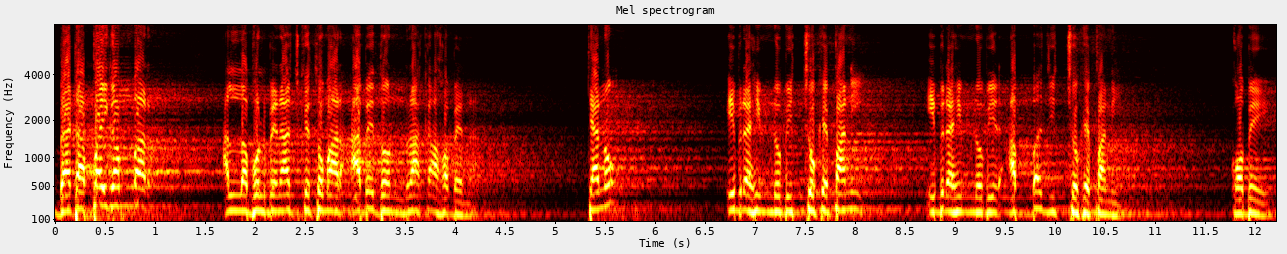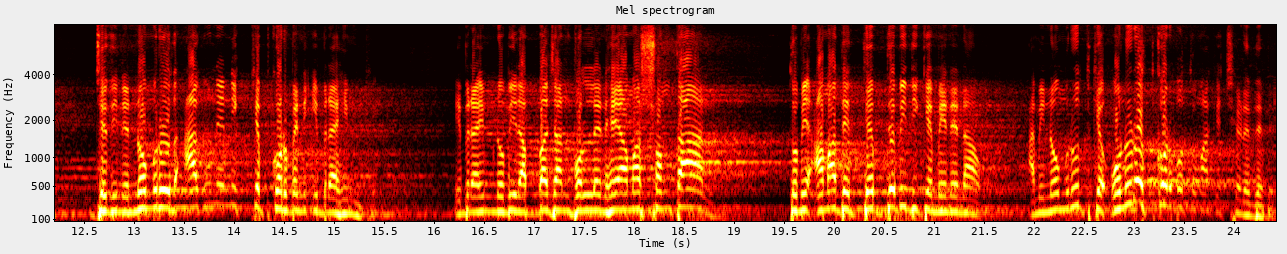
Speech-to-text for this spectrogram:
বেটা পাইগাম্বার আল্লাহ বলবেন, আজকে তোমার আবেদন রাখা হবে না। কেন? ইব্রাহিম নবীর চোখে পানি, ইব্রাহিম নবীর আব্বাজির চোখে পানি। কবে? যেদিনে নমরুদ আগুনে নিক্ষেপ করবেন ইব্রাহিমকে। ইব্রাহিম নবীর আব্বাজান বললেন, হে আমার সন্তান, তুমি আমাদের দেবদেবী দিকে মেনে নাও। আমি নমরুদকে অনুরোধ করব তোমাকে ছেড়ে দেবে।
